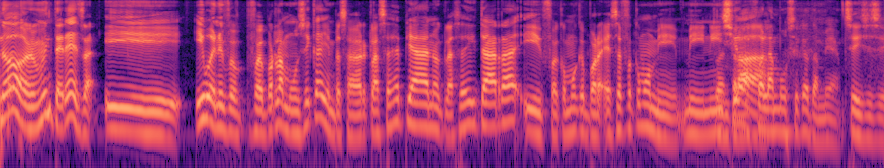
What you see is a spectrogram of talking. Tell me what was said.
no, no me interesa. Y, y bueno, y fue, fue por la música y empecé a ver clases de piano, clases de guitarra y fue como que por ese fue como mi, mi inicio. a- fue la música también. Sí, sí, sí.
